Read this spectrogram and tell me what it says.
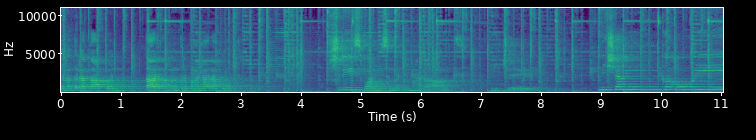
चला तर आता आपण तारक मंत्र पाहणार आहोत. श्री स्वामी समर्थ महाराज. जय. निशंक होई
